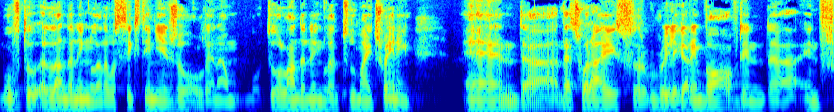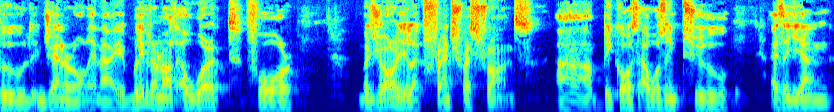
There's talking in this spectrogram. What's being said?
move to London, England. I was 16 years old and I moved to London, England to do my training and uh, that's what I sort of really got involved in uh, in food in general. And I believe it or not, I worked for majority like French restaurants uh, because I was into as a young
